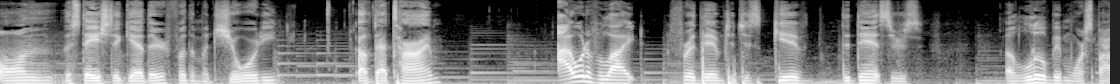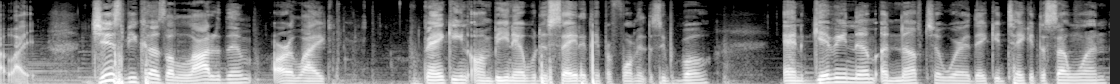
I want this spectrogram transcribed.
on the stage together for the majority of that time, I would have liked for them to just give the dancers a little bit more spotlight. Just because a lot of them are like banking on being able to say that they performed at the Super Bowl and giving them enough to where they could take it to someone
